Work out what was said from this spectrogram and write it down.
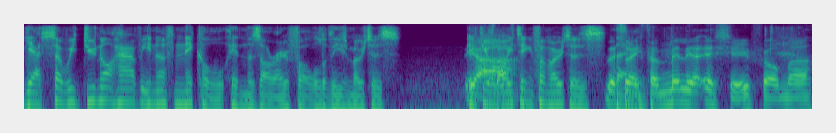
Yes, so we do not have enough nickel in the Zorro for all of these motors. If Yeah. you're waiting for motors, This is a familiar issue from. Uh,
